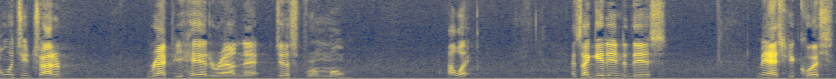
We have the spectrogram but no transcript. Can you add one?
I want you to try to wrap your head around that just for a moment. By the way, as I get into this, let me ask you a question.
